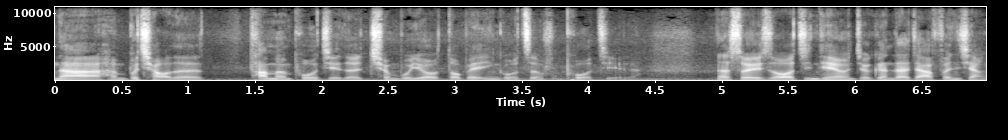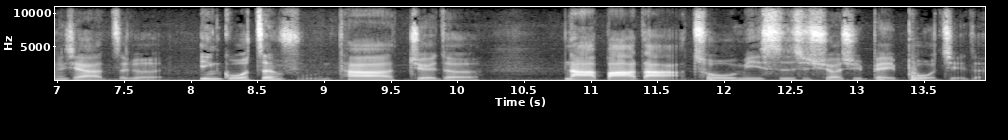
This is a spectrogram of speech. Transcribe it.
那很不巧的，他们破解的全部又都被英国政府破解了。那所以说，今天我就跟大家分享一下这个。英国政府他觉得哪八大错误迷思是需要去被破解的？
